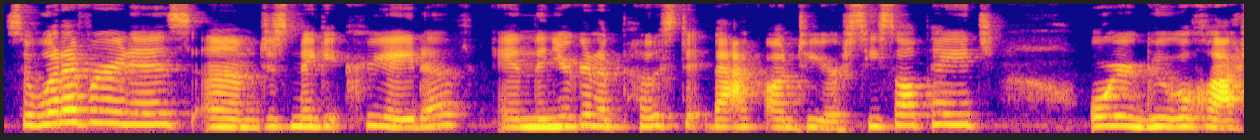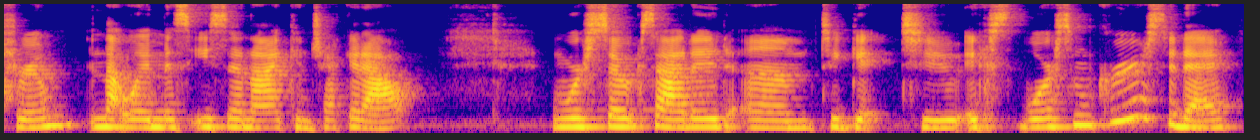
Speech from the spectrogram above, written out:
So, whatever it is, um, just make it creative, and then you're going to post it back onto your Seesaw page or your Google Classroom, and that way Miss Isa and I can check it out. And we're so excited um, to get to explore some careers today.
